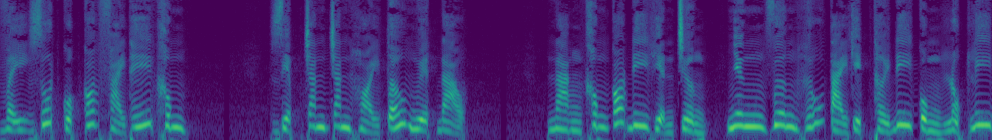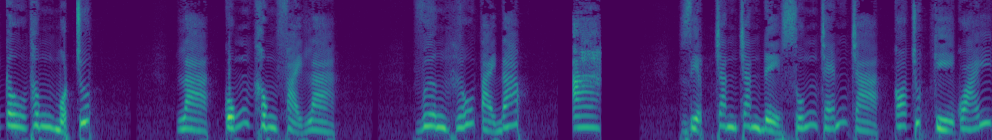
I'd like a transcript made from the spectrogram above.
Vậy rốt cuộc có phải thế không? Diệp chăn chăn hỏi tấu Nguyệt Đạo. Nàng không có đi hiện trường, nhưng Vương Hữu Tài kịp thời đi cùng Lục Ly câu thông một chút. Là, cũng không phải là. Vương Hữu Tài đáp. a Diệp chăn chăn để xuống chén trà, có chút kỳ quái.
